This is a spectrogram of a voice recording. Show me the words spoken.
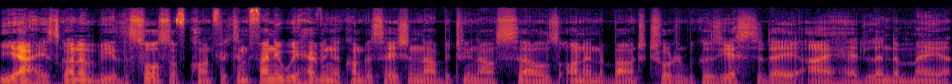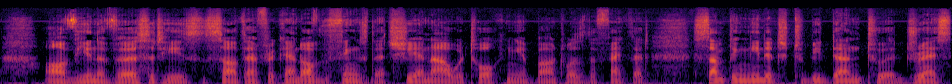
Yeah, it's going to be the source of conflict. And funny, we're having a conversation now between ourselves on and about children because yesterday I had Linda Meyer of Universities South Africa, and of the things that she and I were talking about was the fact that something needed to be done to address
